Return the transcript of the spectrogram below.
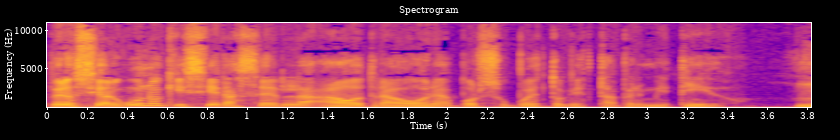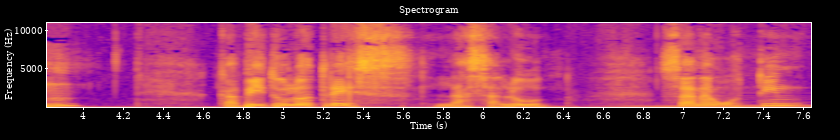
pero si alguno quisiera hacerla a otra hora, por supuesto que está permitido. ¿Mm? Capítulo 3. La salud. San Agustín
